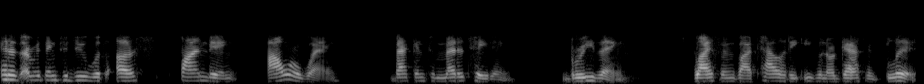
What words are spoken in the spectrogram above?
It has everything to do with us finding our way back into meditating, breathing, life and vitality, even orgasmic bliss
